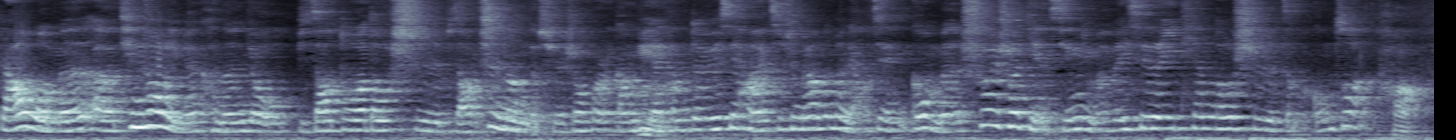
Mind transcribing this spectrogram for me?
然后我们呃听众里面可能有比较多都是比较稚嫩的学生或者刚毕业，他们对 VC 行业其实没有那么了解。你跟我们说一说典型你们 VC 的一天都是怎么工作的？好。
